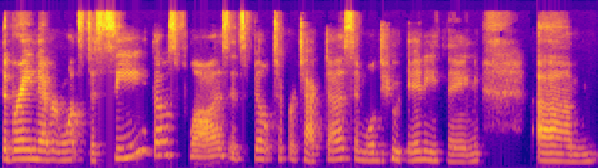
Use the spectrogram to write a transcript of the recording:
the brain never wants to see those flaws. It's built to protect us and will do anything. Um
